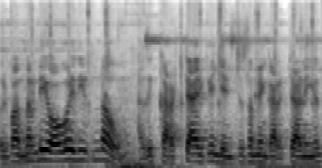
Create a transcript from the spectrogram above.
ഒരു പന്ത്രണ്ട് യോഗം എഴുതിയിട്ടുണ്ടാവും. അത് കറക്റ്റ് ആയിരിക്കും. ജനിച്ച സമയം കറക്റ്റ് ആണെങ്കിൽ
